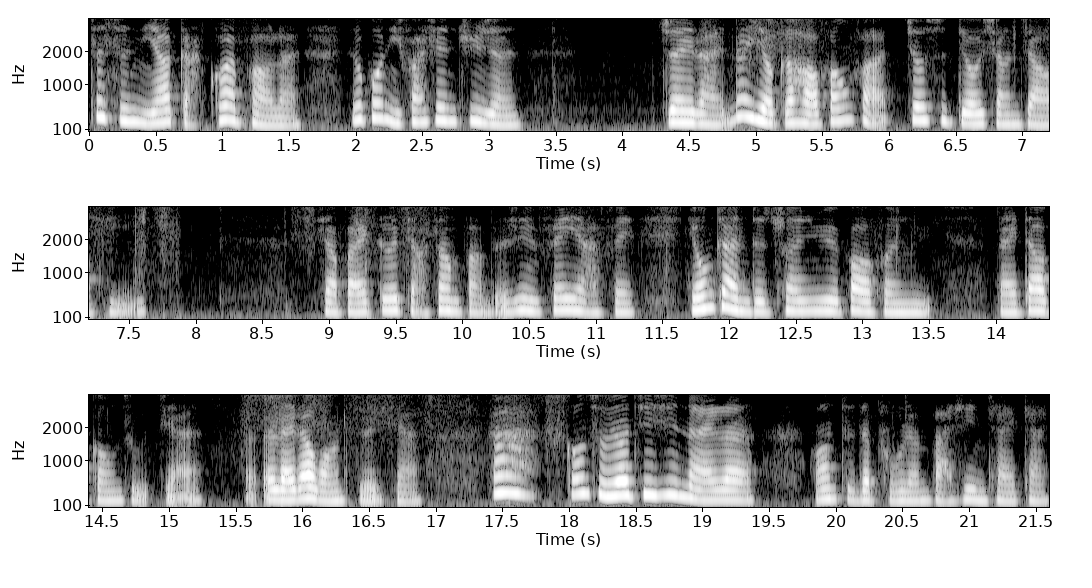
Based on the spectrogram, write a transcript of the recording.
这时你要赶快跑来。如果你发现巨人追来，那有个好方法，就是丢香蕉皮。”小白鸽脚上绑着信，飞呀飞，勇敢地穿越暴风雨，来到公主家，呃，来到王子的家。啊，公主又寄信来了。王子的仆人把信拆开，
